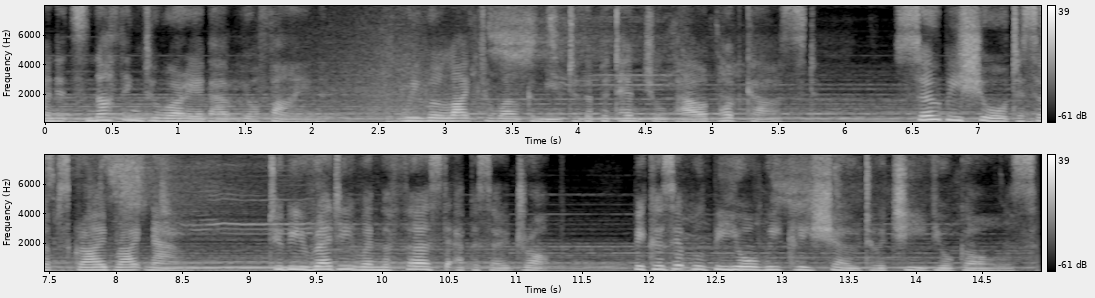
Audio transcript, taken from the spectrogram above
and it's nothing to worry about, you're fine. We will like to welcome you to the Potential Power Podcast. So be sure to subscribe right now to be ready when the first episode drop because it will be your weekly show to achieve your goals.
